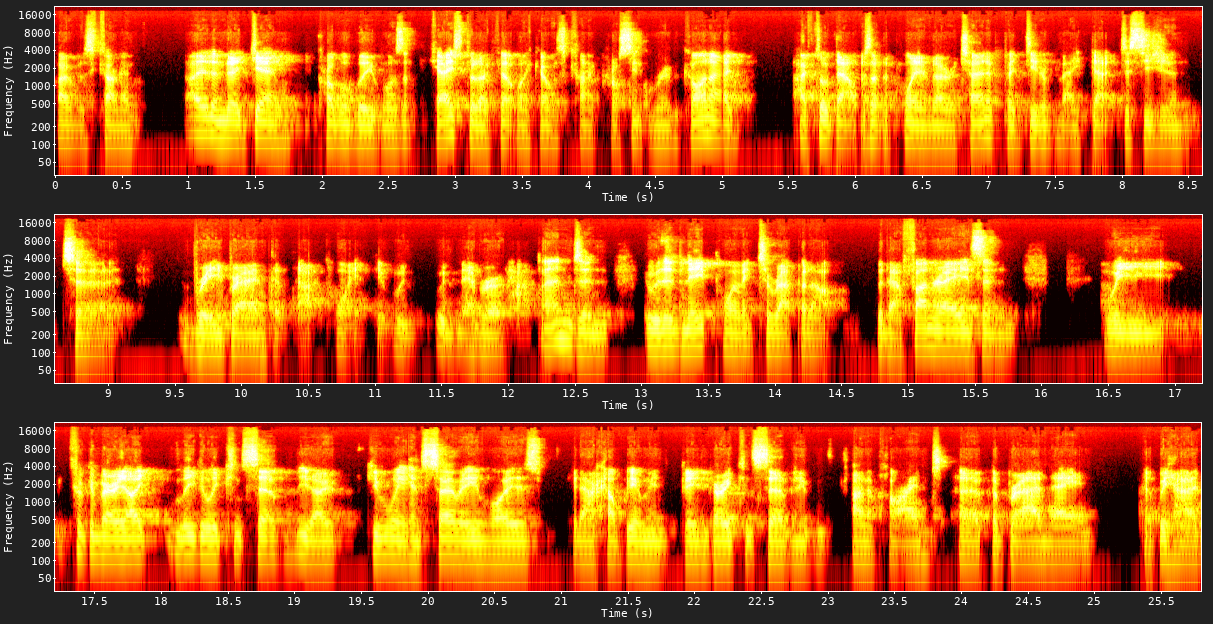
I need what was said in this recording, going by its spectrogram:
I was kind of and again, probably wasn't the case, but I felt like I was kind of crossing the Rubicon. I, I thought that was at the point of no return. If I didn't make that decision to rebrand at that point, it would would never have happened. And it was a neat point to wrap it up with our fundraise. And we took a very like legally conservative, you know, given we had so many lawyers in our company, we'd been very conservative with trying to find a, a brand name that we had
